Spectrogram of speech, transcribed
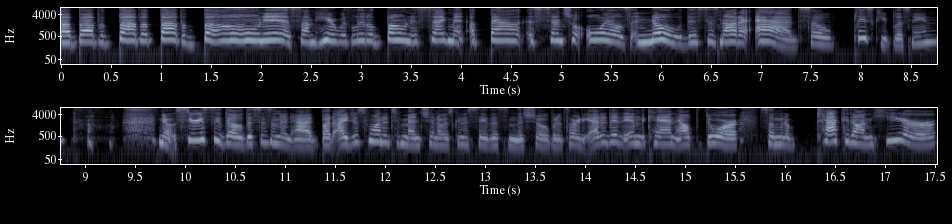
Ba ba ba ba ba ba ba bonus. I'm here with little bonus segment about essential oils. And no, this is not an ad, so please keep listening. no, seriously though, this isn't an ad, but I just wanted to mention I was going to say this in the show, but it's already edited in the can out the door, so I'm going to tack it on here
